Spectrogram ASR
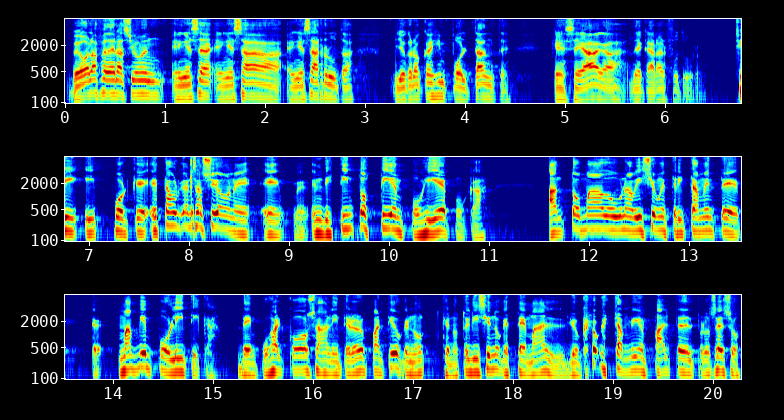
veo a la federación en, en esa, en, esa, en esa ruta y yo creo que es importante que se haga de cara al futuro. Sí, y porque estas organizaciones eh, en distintos tiempos y épocas han tomado una visión estrictamente, eh, más bien política, de empujar cosas al interior del partido, que no, que no estoy diciendo que esté mal, yo creo que también es parte del proceso,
